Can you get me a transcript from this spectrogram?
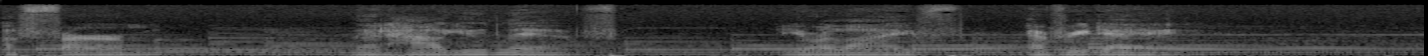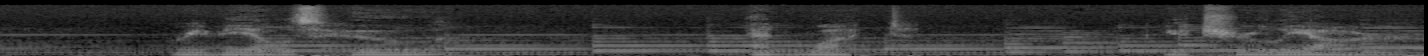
Affirm that how you live your life every day reveals who and what you truly are.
